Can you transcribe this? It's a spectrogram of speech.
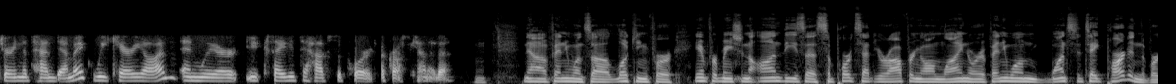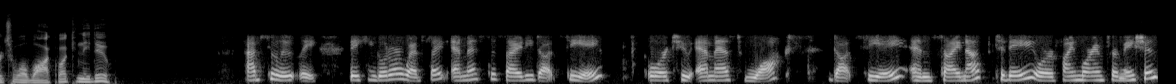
during the pandemic. We carry on, and we're excited to have support across Canada. Hmm. Now, if anyone's uh, looking for information on these uh, supports that you're offering online, or if anyone wants to take part in the virtual walk, what can they do? Absolutely. They can go to our website, mssociety.ca, or to mswalks.ca and sign up today or find more information,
